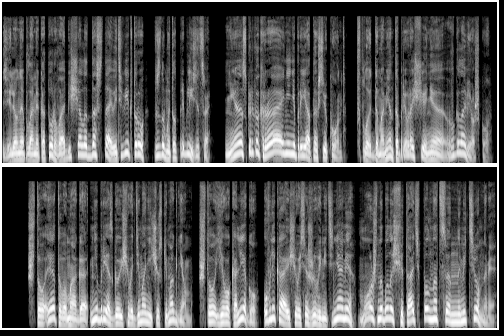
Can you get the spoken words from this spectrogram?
зеленое пламя которого обещало доставить Виктору, вздумай тот приблизиться, несколько крайне неприятных секунд, вплоть до момента превращения в головешку. Что этого мага, не брезгающего демоническим огнем, что его коллегу, увлекающегося живыми тенями, можно было считать полноценными темными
